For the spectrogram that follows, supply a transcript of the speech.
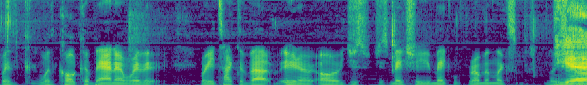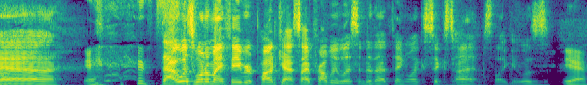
with with Colt Cabana, where the, where he talked about you know oh just just make sure you make Roman look, s- look yeah. That was one of my favorite podcasts. I probably listened to that thing like six times. Like it was, yeah.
